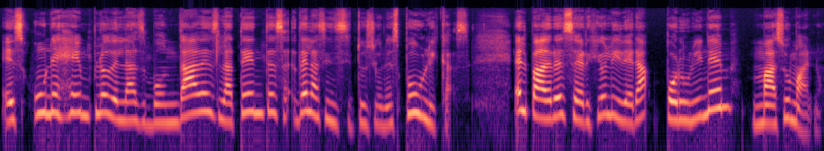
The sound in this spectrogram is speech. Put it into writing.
es un ejemplo de las bondades latentes de las instituciones públicas. El padre Sergio lidera por un INEM más humano.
